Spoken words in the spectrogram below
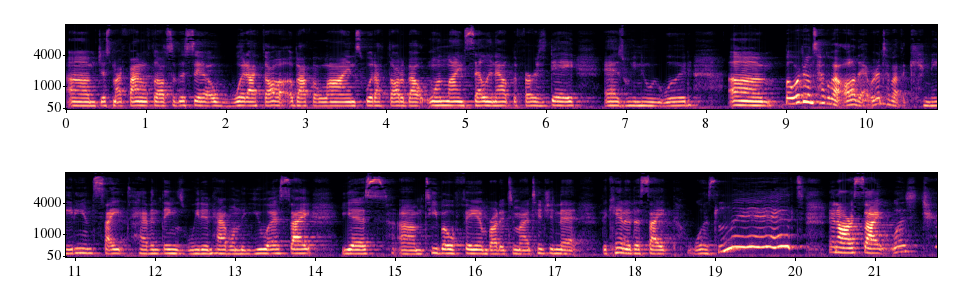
Um, just my final thoughts of the sale what i thought about the lines what i thought about online selling out the first day as we knew it would um, but we're going to talk about all that. We're going to talk about the Canadian site having things we didn't have on the US site. Yes, um, Tebow fan brought it to my attention that the Canada site was lit and our site was trash.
